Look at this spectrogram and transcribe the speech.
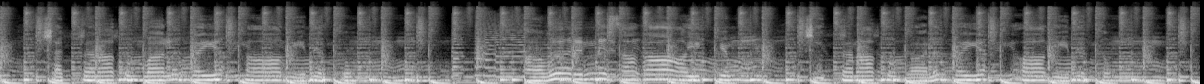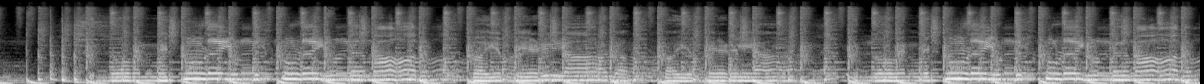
ശക്തനാക്കും വലം കയ്യ അവരെന്നെ അവർ എന്നെ സഹായിക്കും. ശക്തനാക്കും വലം കയ്യ എന്നോവന്നെ കൂടെയുണ്ട് കൂടെയുണ്ട് നാഥൻ. ഭയപ്പേടില്ലാത ഭയപ്പേടില്ല എന്നോവന്റെ കൂടെയുണ്ട് കൂടെയുണ്ട് നാഥൻ.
